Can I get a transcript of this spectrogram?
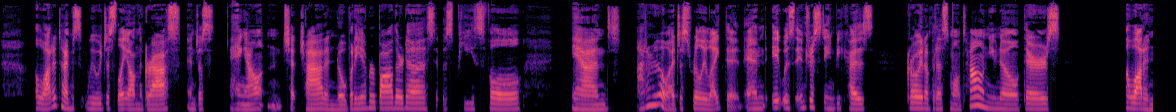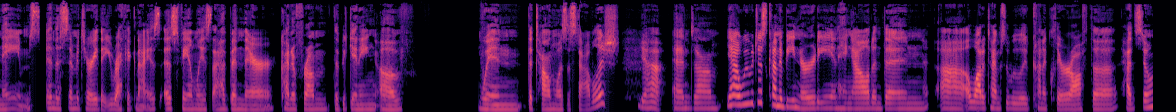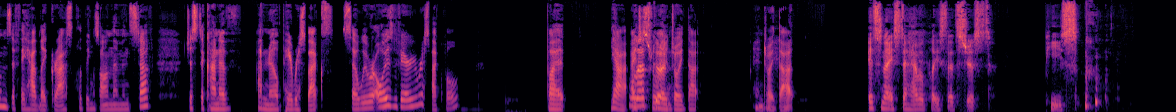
a lot of times we would just lay on the grass and just hang out and chit chat and nobody ever bothered us. It was peaceful. And I don't know, I just really liked it. And it was interesting because growing up in a small town, you know, there's a lot of names in the cemetery that you recognize as families that have been there kind of from the beginning of when the town was established. Yeah, and um yeah we would just kind of be nerdy and hang out and then uh a lot of times we would kind of clear off the headstones if they had like grass clippings on them and stuff just to kind of i don't know pay respects. So we were always very respectful. But yeah Well, i just really good. enjoyed that. I enjoyed that it's nice to have a place that's just peace.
